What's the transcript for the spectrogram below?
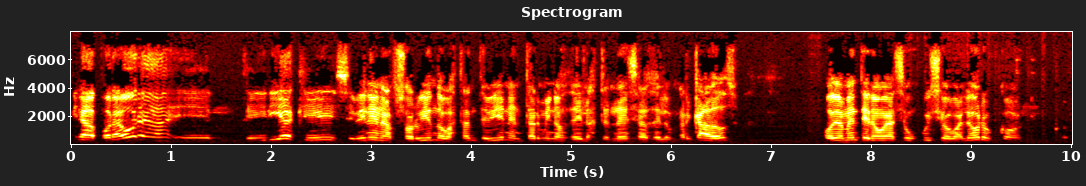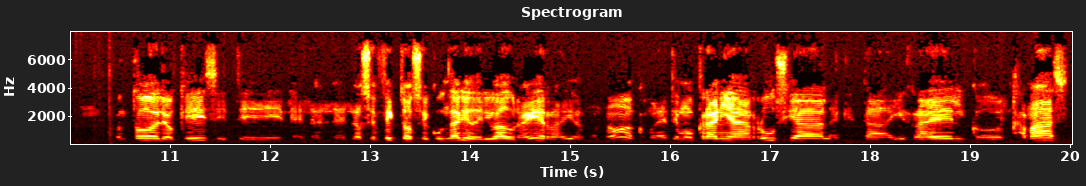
Mira, por ahora diría que se vienen absorbiendo bastante bien en términos de las tendencias de los mercados. Obviamente no voy a hacer un juicio de valor con, todo lo que es este, los efectos secundarios derivados de una guerra, digamos, ¿no? como la que tema Ucrania-Rusia, la que está Israel con Hamas.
